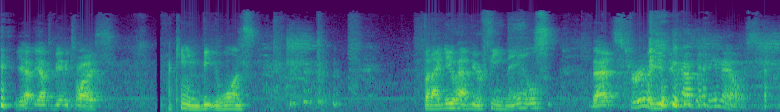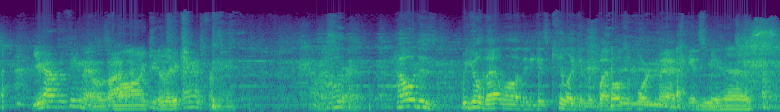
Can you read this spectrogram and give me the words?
Yep. You have to beat me twice. I can't even beat you once. but I do have your females. That's true. You do have the females. You have the females. I, Come on, that could be a Kilik. disadvantage for me. I swear. How does we go that long, then he gets Kilik in the, my most important match against me? Yes.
